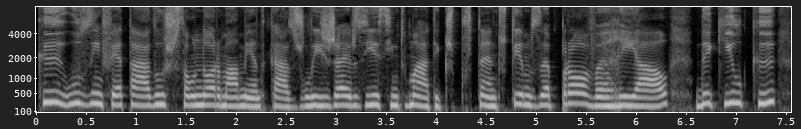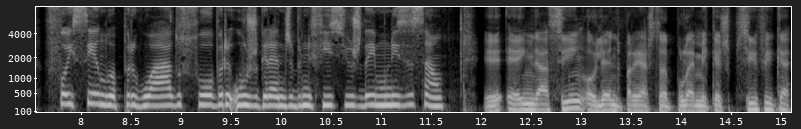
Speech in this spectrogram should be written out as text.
que os infectados são normalmente casos ligeiros e assintomáticos. Portanto, temos a prova real daquilo que foi sendo apregoado sobre os grandes benefícios da imunização. E, ainda assim, olhando para esta polémica específica,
